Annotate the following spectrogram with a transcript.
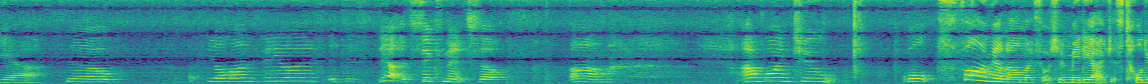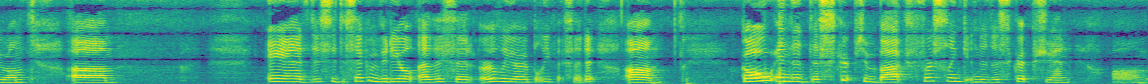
yeah, so let's see how long this video is? It is yeah, it's six minutes. So um, I'm going to well follow me on all my social media. I just told you them. Um, and this is the second video, as I said earlier. I believe I said it. Um, go in the description box. First link in the description. Um,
